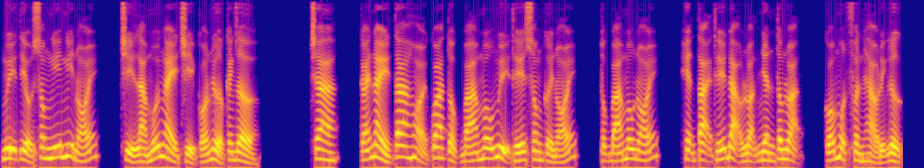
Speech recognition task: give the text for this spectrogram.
Ngụy Tiểu Song nghĩ nghĩ nói, chỉ là mỗi ngày chỉ có nửa canh giờ. Cha, cái này ta hỏi qua tộc bá mẫu Ngụy Thế Song cười nói, tộc bá mẫu nói, hiện tại thế đạo loạn nhân tâm loạn, có một phần hảo định lực,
